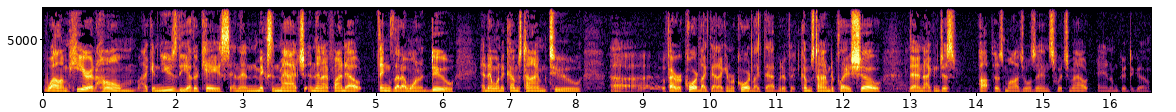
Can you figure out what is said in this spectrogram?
while I'm here at home, I can use the other case and then mix and match, and then I find out things that I want to do. And then when it comes time to, uh, if I record like that, I can record like that. But if it comes time to play a show, then I can just pop those modules in, switch them out, and I'm good to go.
